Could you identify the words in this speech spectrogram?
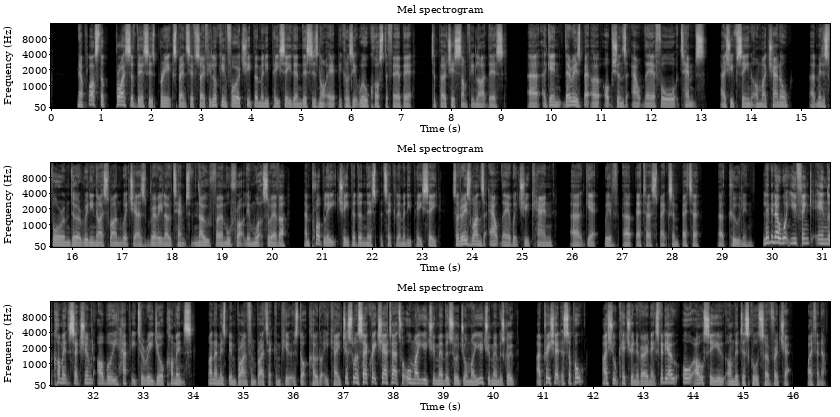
Now, plus the price of this is pretty expensive. So if you're looking for a cheaper mini PC, then this is not it because it will cost a fair bit to purchase something like this. Uh, again, there is better options out there for temps, as you've seen on my channel. Uh, Minisforum do a really nice one, which has very low temps, no thermal throttling whatsoever, and probably cheaper than this particular mini PC. So there is ones out there which you can uh, get with uh, better specs and better uh, cooling. Let me know what you think in the comments section. I'll be happy to read your comments. My name has been Brian from briteccomputers.co.uk. Just want to say a quick shout out to all my YouTube members who joined my YouTube members group. I appreciate the support. I shall catch you in the very next video, or I'll see you on the Discord server for a chat. Bye for now.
